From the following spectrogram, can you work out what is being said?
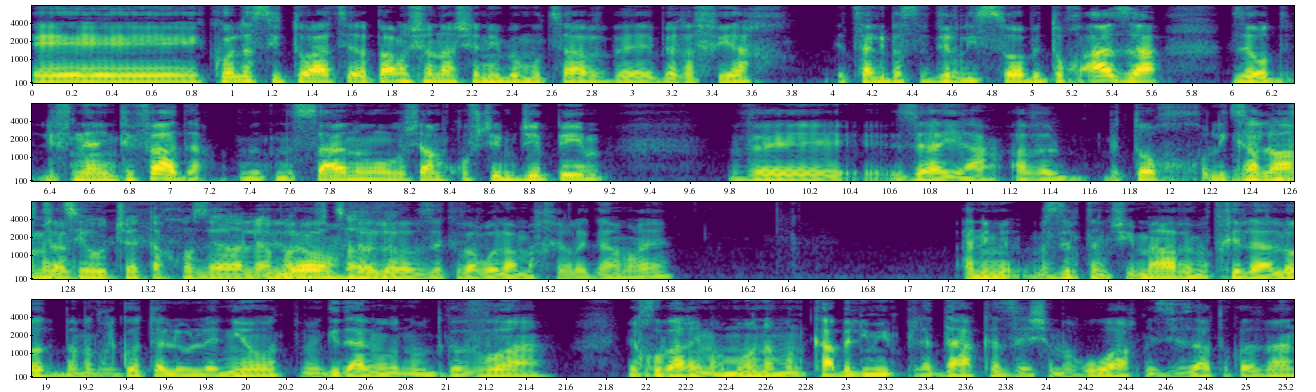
אה, כל הסיטואציה, הפעם הראשונה שאני במוצב ברפיח, יצא לי בסדיר לנסוע בתוך עזה, זה עוד לפני האינתיפאדה. זאת אומרת, נסענו שם חופשים ג'יפים, וזה היה, אבל בתוך. זה לא. המציאות שאתה חוזר עליה לא, במבצע לא, הזה. לא, לא, זה כבר עולם אחר לגמרי. אני מסדיר את הנשימה ומתחיל לעלות במדרגות הלולניות, מגדל מאוד מאוד גבוה, מחובר עם המון המון כבלים מפלדה כזה, יש שם רוח, מזיזה אותו כל הזמן.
